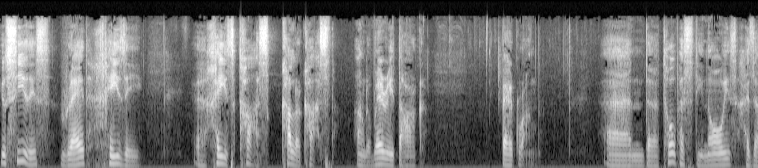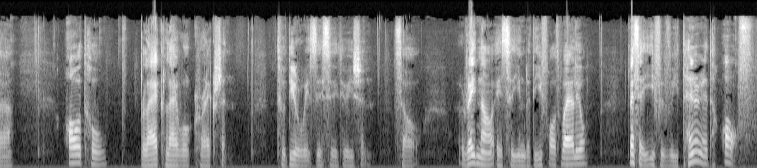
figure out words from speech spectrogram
you see this red hazy uh, haze cast color cast on the very dark background. And uh, Topaz Denoise has a auto black level correction to deal with this situation. So right now it's in the default value. Let's say if we turn it off,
